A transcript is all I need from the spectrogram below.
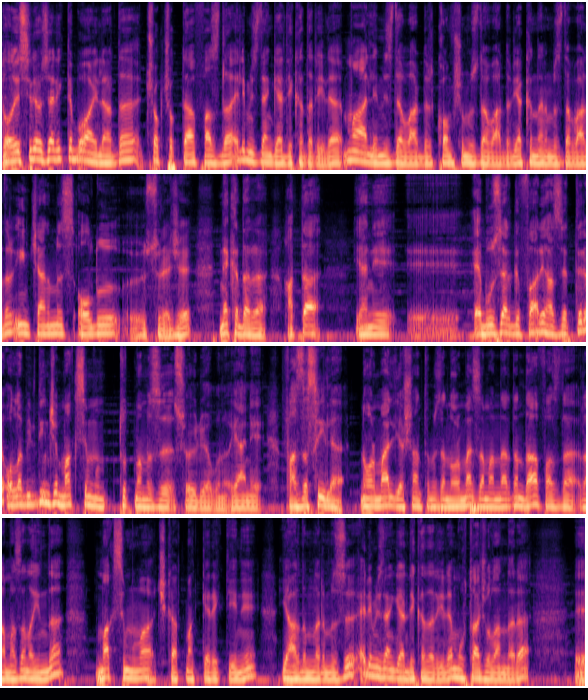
Dolayısıyla özellikle bu aylarda çok çok daha fazla elimizden geldiği kadarıyla mahallemizde vardır, komşumuzda vardır, yakınlarımızda vardır. İmkanımız olduğu e, sürece ne kadara hatta yani e, Ebu Zer Gıfari Hazretleri olabildiğince maksimum tutmamızı söylüyor bunu. Yani fazlasıyla normal yaşantımızda normal zamanlardan daha fazla Ramazan ayında maksimuma çıkartmak gerektiğini yardımlarımızı elimizden geldiği kadarıyla muhtaç olanlara e,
